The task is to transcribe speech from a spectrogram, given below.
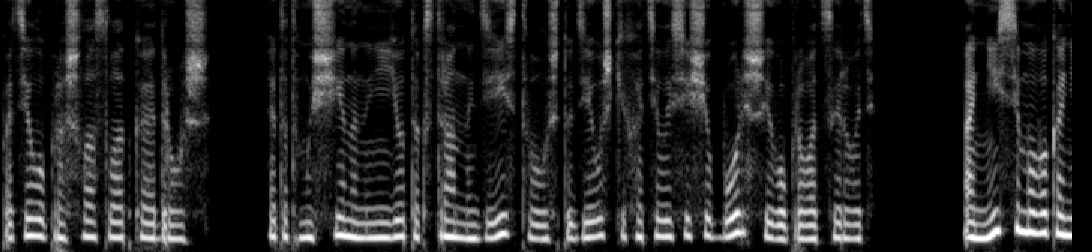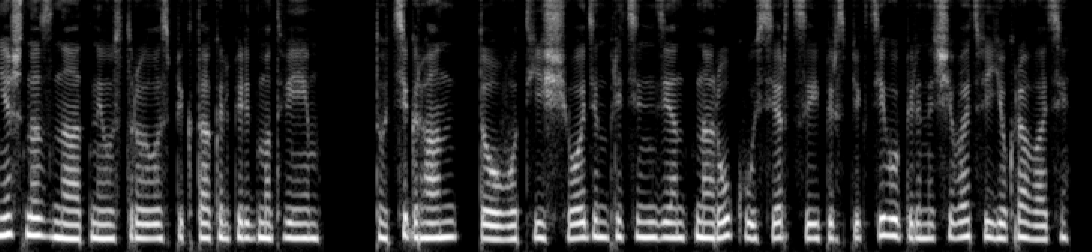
По телу прошла сладкая дрожь. Этот мужчина на нее так странно действовал, что девушке хотелось еще больше его провоцировать. Анисимова, конечно, знатный устроила спектакль перед Матвеем. То Тигран, то вот еще один претендент на руку, сердце и перспективу переночевать в ее кровати.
